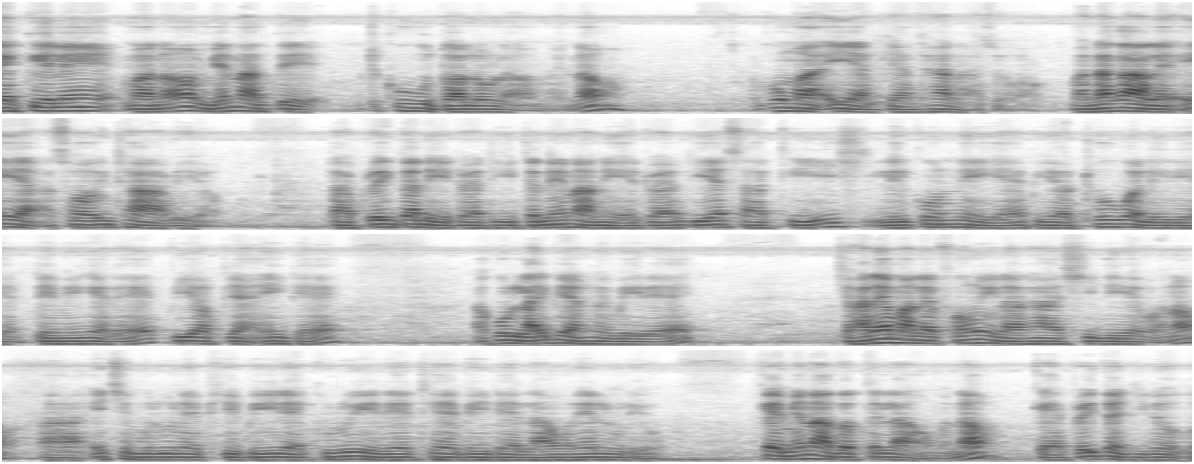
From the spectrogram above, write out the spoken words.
ကဲကဲလင်းမနော်မျက်နှာတစ်တစ်ခုခုသွားလို့လာအောင်မယ်နော်အခုမှအဲ့ရပြန်ထားလာဆိုတော့မနက်ကလည်းအဲ့ရအစောကြီးထားပြီးတော့ဒါပရိသတ်တွေအတွက်ဒီတနင်္လာနေ့အတွက် DSR Kish လေးခုနှစ်ရပြီးတော့ထိုးဝက်လေးတွေတင်ပေးခဲ့တယ်ပြီးတော့ပြန်အိတ်တယ်အခု live ပြန်လွှင့်ပေးတယ်ဂျားထဲမှာလည်းဖုန်းတွေလာထားရှိသေးရပေါ့နော်အာ H မလူနဲ့ဖြည့်ပေးတယ် group တွေလည်းထည့်ပေးတယ်လာဝင်တဲ့လူတွေကိုကဲမျက်နှာတော့တက်လာအောင်မနော်ကဲပရိသတ်ကြီးတို့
